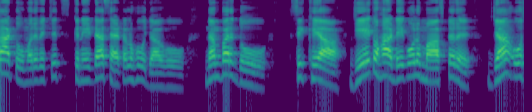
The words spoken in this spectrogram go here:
ਘੱਟ ਉਮਰ ਵਿੱਚ ਕੈਨੇਡਾ ਸੈਟਲ ਹੋ ਜਾਵੋ। ਨੰਬਰ 2 ਸਿੱਖਿਆ। ਜੇ ਤੁਹਾਡੇ ਕੋਲ ਮਾਸਟਰ ਜਾਂ ਉਸ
